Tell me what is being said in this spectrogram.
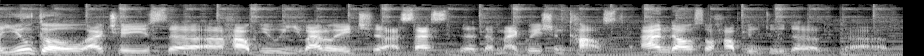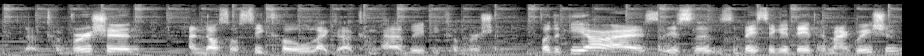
The UGO actually is uh, uh, help you evaluate, uh, assess the, the, migration cost, and also help you do the, uh, the conversion and also SQL like a compatibility conversion. For the DRS, it's, it's basically data migration,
